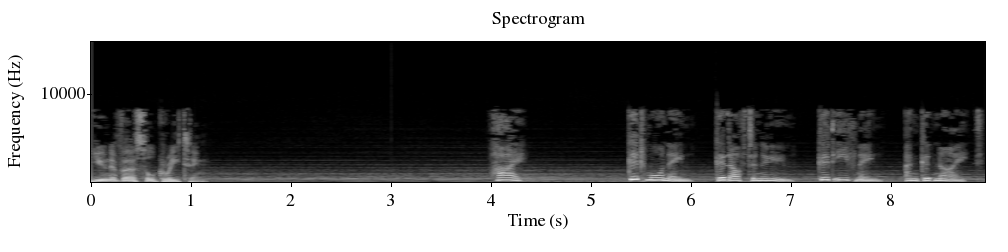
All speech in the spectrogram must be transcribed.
universal greeting. Hi. Good morning, good afternoon, good evening, and good night.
